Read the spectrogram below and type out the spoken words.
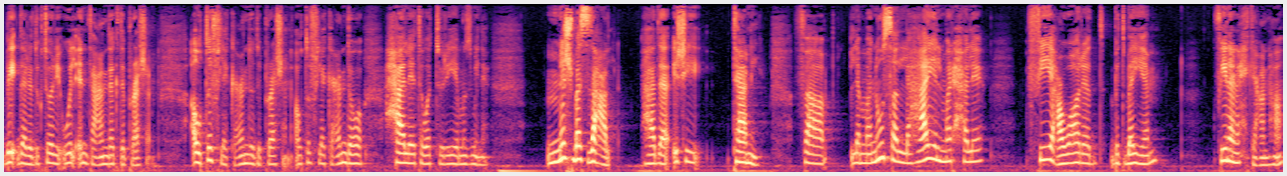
بيقدر الدكتور يقول أنت عندك depression أو طفلك عنده depression أو طفلك عنده حالة توترية مزمنة. مش بس زعل هذا إشي تاني. فلما نوصل لهاي المرحلة في عوارض بتبين فينا نحكي عنها.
